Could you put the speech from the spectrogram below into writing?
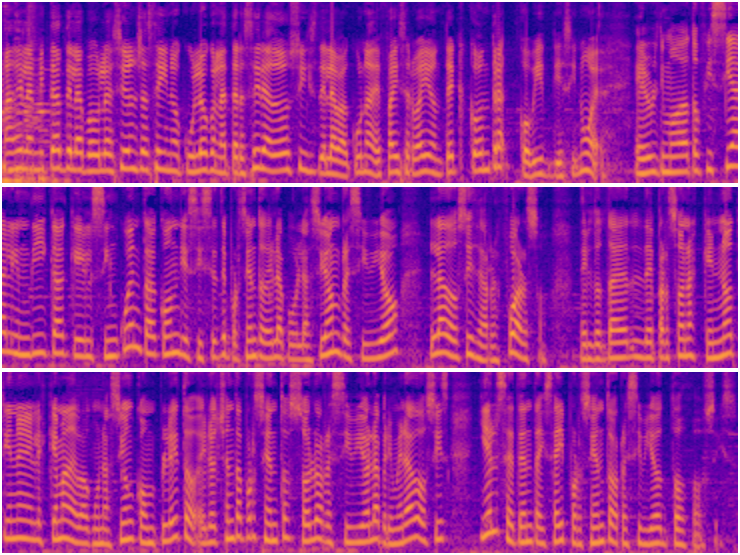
Más de la mitad de la población ya se inoculó con la tercera dosis de la vacuna de Pfizer BioNTech contra COVID-19. El último dato oficial indica que el 50,17% de la población recibió la dosis de refuerzo. Del total de personas que no tienen el esquema de vacunación completo, el 80% solo recibió la primera dosis y el 76% recibió dos dosis.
